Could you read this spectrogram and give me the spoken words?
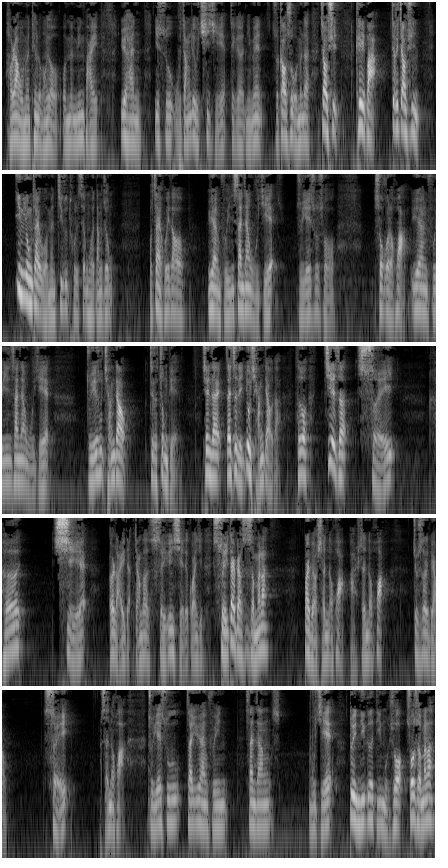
好，让我们听众朋友，我们明白约翰一书五章六七节这个里面所告诉我们的教训，可以把这个教训应用在我们基督徒的生活当中。我再回到约翰福音三章五节，主耶稣所说过的话。约翰福音三章五节，主耶稣强调这个重点。现在在这里又强调的，他说：“借着水和血。”而来的，讲到水跟血的关系，水代表是什么呢？代表神的话啊，神的话就是代表水，神的话。主耶稣在约翰福音三章五节对尼哥底母说：“说什么呢？”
